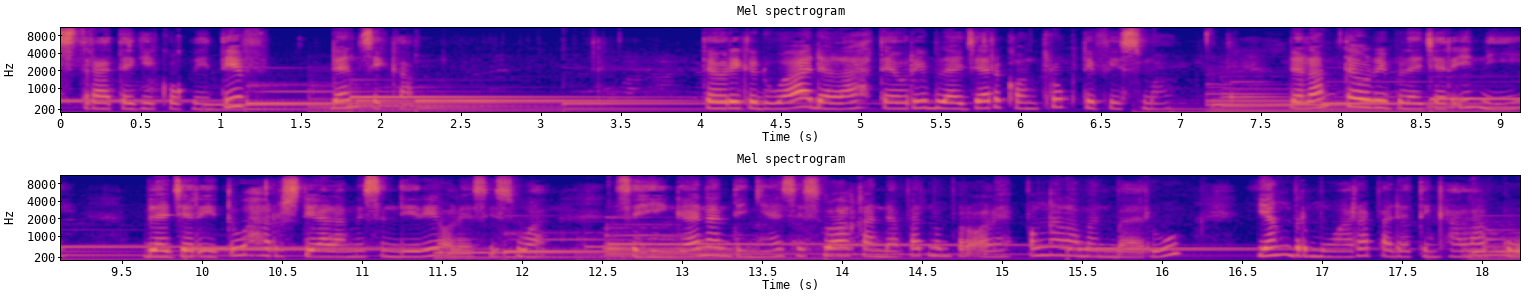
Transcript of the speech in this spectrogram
strategi kognitif, dan sikap. Teori kedua adalah teori belajar konstruktivisme. Dalam teori belajar ini, belajar itu harus dialami sendiri oleh siswa, sehingga nantinya siswa akan dapat memperoleh pengalaman baru yang bermuara pada tingkah laku.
